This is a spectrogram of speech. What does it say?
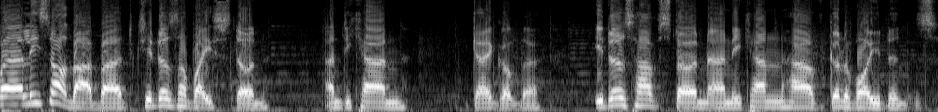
Well, he's not that bad. He does have like stun, and he can get up uh, there. He does have stun, and he can have good avoidance.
